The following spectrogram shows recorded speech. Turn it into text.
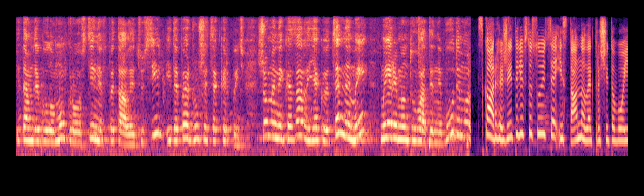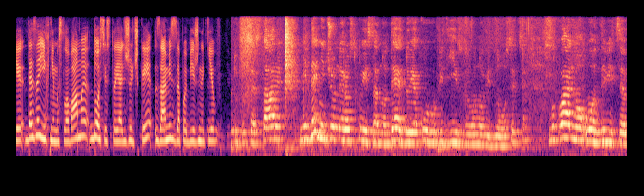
і там, де було мокро, в стіни впитали цю сіль, і тепер рушиться кирпич. Що ми не казали, як це не ми, ми ремонтувати не будемо. Скарги жителів стосуються і стану електрощитової, де, за їхніми словами, досі стоять жучки замість запобіжників. Тут усе старе, ніде нічого не розписано, де до якого під'їзду воно відноситься. Буквально, он, дивіться,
